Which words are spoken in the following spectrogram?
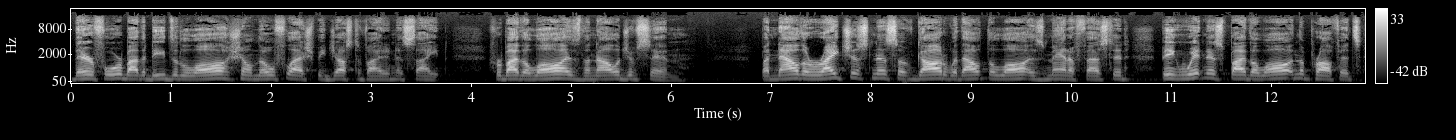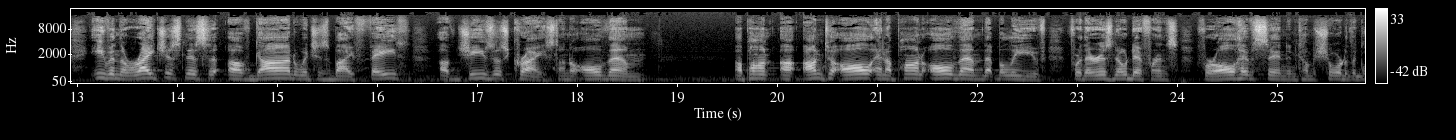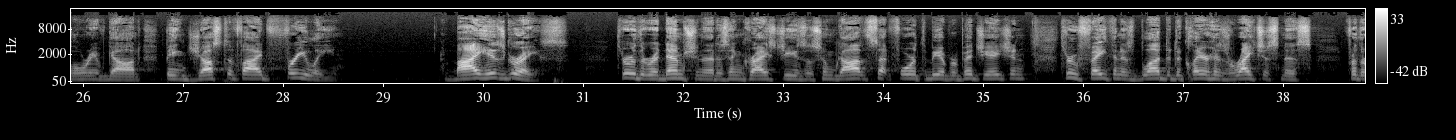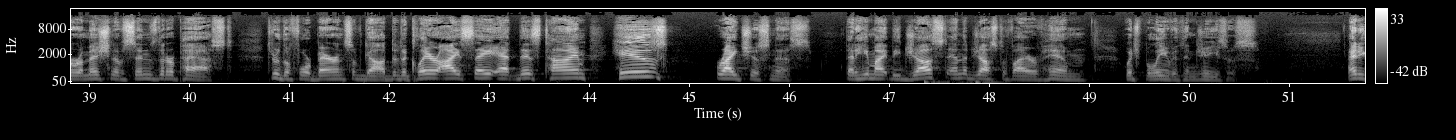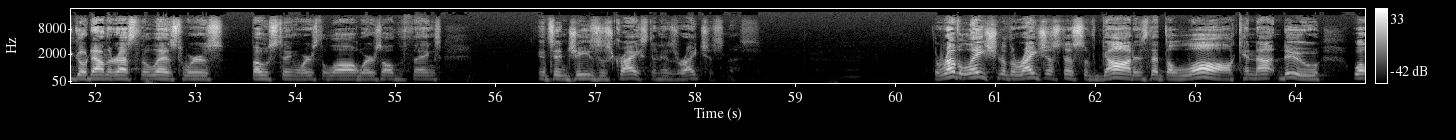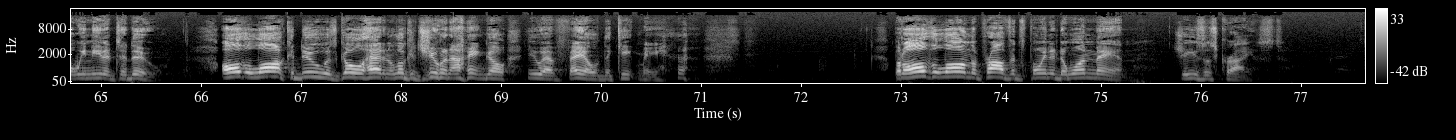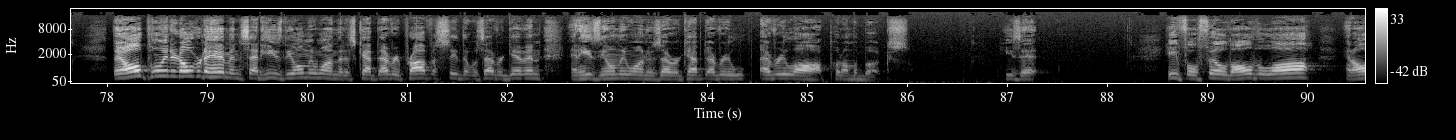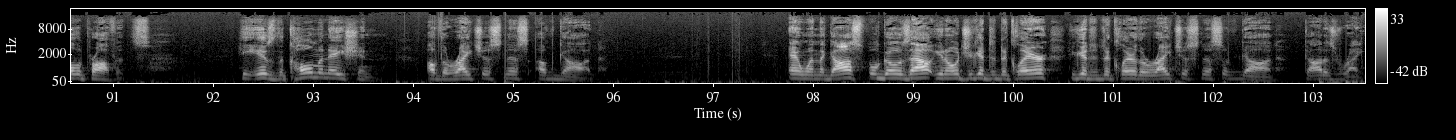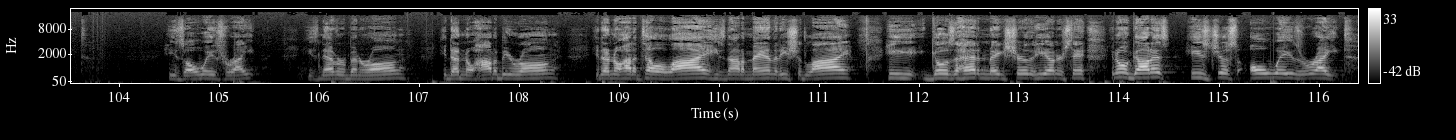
Therefore, by the deeds of the law shall no flesh be justified in his sight, for by the law is the knowledge of sin. But now the righteousness of God without the law is manifested, being witnessed by the law and the prophets, even the righteousness of God which is by faith of Jesus Christ unto all them upon uh, unto all and upon all them that believe for there is no difference for all have sinned and come short of the glory of God being justified freely by his grace through the redemption that is in Christ Jesus, whom God set forth to be a propitiation through faith in his blood to declare his righteousness for the remission of sins that are past through the forbearance of God, to declare, I say, at this time, his righteousness, that he might be just and the justifier of him which believeth in Jesus. And you go down the rest of the list where's boasting, where's the law, where's all the things? It's in Jesus Christ and his righteousness. The revelation of the righteousness of God is that the law cannot do what we need it to do. All the law could do was go ahead and look at you and I and go, You have failed to keep me. But all the law and the prophets pointed to one man, Jesus Christ. They all pointed over to him and said, He's the only one that has kept every prophecy that was ever given, and He's the only one who's ever kept every, every law put on the books. He's it. He fulfilled all the law and all the prophets. He is the culmination of the righteousness of God. And when the gospel goes out, you know what you get to declare? You get to declare the righteousness of God. God is right. He's always right. He's never been wrong. He doesn't know how to be wrong. He doesn't know how to tell a lie. He's not a man that he should lie. He goes ahead and makes sure that he understands. You know what God is? He's just always right.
